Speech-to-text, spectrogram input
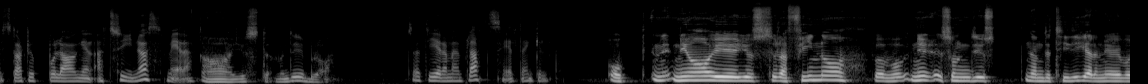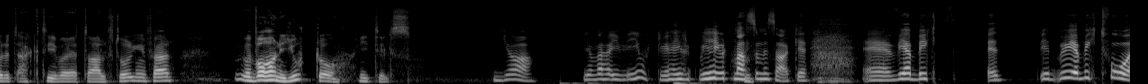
startupbolagen att synas mera. Ja, just det. Men det är bra. Så att ge dem en plats helt enkelt. Och ni, ni har ju just Raffino, som du nämnde tidigare, ni har ju varit aktiva i ett och ett halvt år ungefär. Men vad har ni gjort då hittills? Ja, ja vad har vi gjort? Vi har gjort, vi har gjort massor med saker. Eh, vi har byggt ett vi har byggt två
